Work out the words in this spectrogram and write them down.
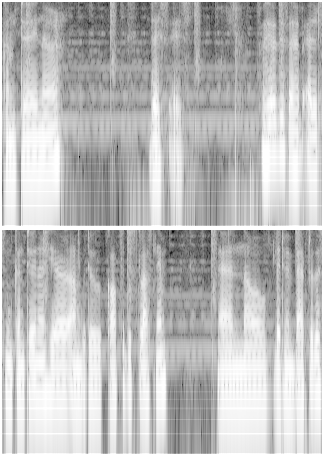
container. This is. So here this i have added some container here. I'm going to copy this class name. And now let me back to this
